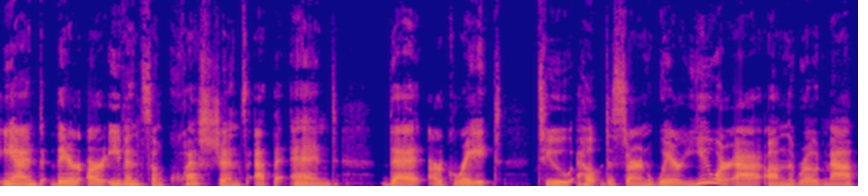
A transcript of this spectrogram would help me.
And there are even some questions at the end that are great to help discern where you are at on the roadmap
